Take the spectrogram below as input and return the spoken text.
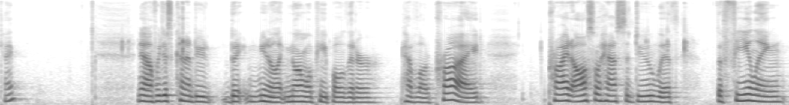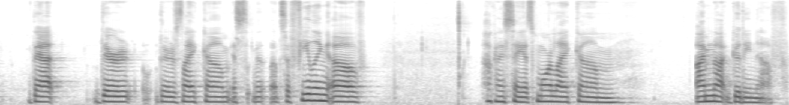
Okay? Now, if we just kind of do, the, you know, like normal people that are, have a lot of pride, pride also has to do with the feeling that there, there's like, um, it's, it's a feeling of how can I say, it's more like um, I'm not good enough.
